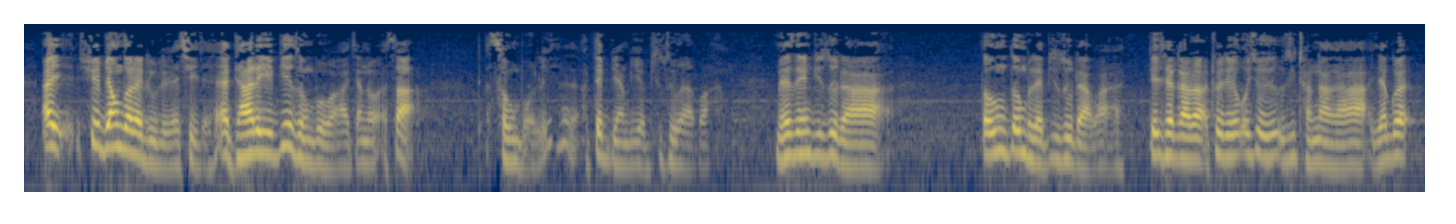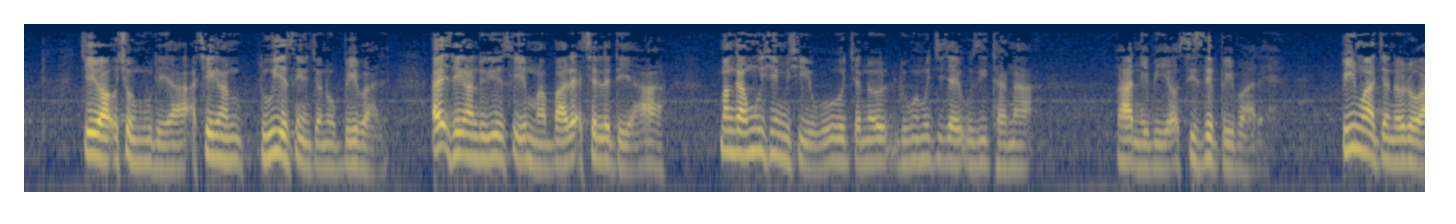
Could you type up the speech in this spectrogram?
။အဲဒီရွှေ့ပြောင်းသွားတဲ့လူတွေလည်းရှိတယ်။ဒါတွေပြည့်စုံဖို့ကကျနော်အစအဆုံးအသစ်ပြန်ပြီးတော့ပြုစုရတာပါ။မဲစာရင်းပြုစုတာသုံးသုံးဖလှယ်ပြုစုတာပါ။တစ်အချက်ကတော့အထွေထွေအုပ်ချုပ်ရေးဦးစီးဌာနကရပ်ကွက် ကျေးရွာအုပ်ချုပ်မှုတွေကအခြေခံလူဦးရေစာရင်းကိုပေးပါတယ်။အဲဒီအခြေခံလူဦးရေစာရင်းမှာပါတဲ့အချက်အလက်တွေကမှန်ကန်မှုရှိမရှိကိုကျနော်တို့လူဝင်မှုကြီးကြပ်ရေးဦးစီးဌာနကနေစိစစ်ပေးပါတယ်။ပြီးမှကျနော်တို့က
